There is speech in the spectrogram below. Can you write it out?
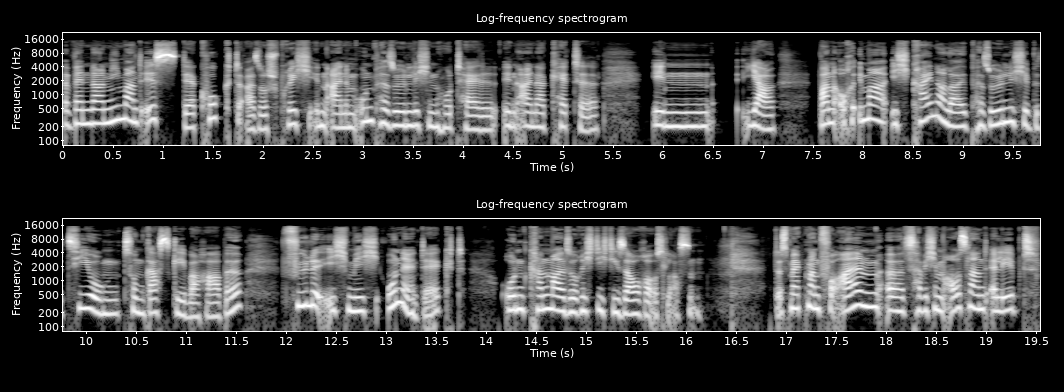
wenn da niemand ist, der guckt, also sprich in einem unpersönlichen Hotel, in einer Kette, in, ja, wann auch immer ich keinerlei persönliche Beziehungen zum Gastgeber habe, fühle ich mich unentdeckt und kann mal so richtig die Sau rauslassen. Das merkt man vor allem, äh, das habe ich im Ausland erlebt,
